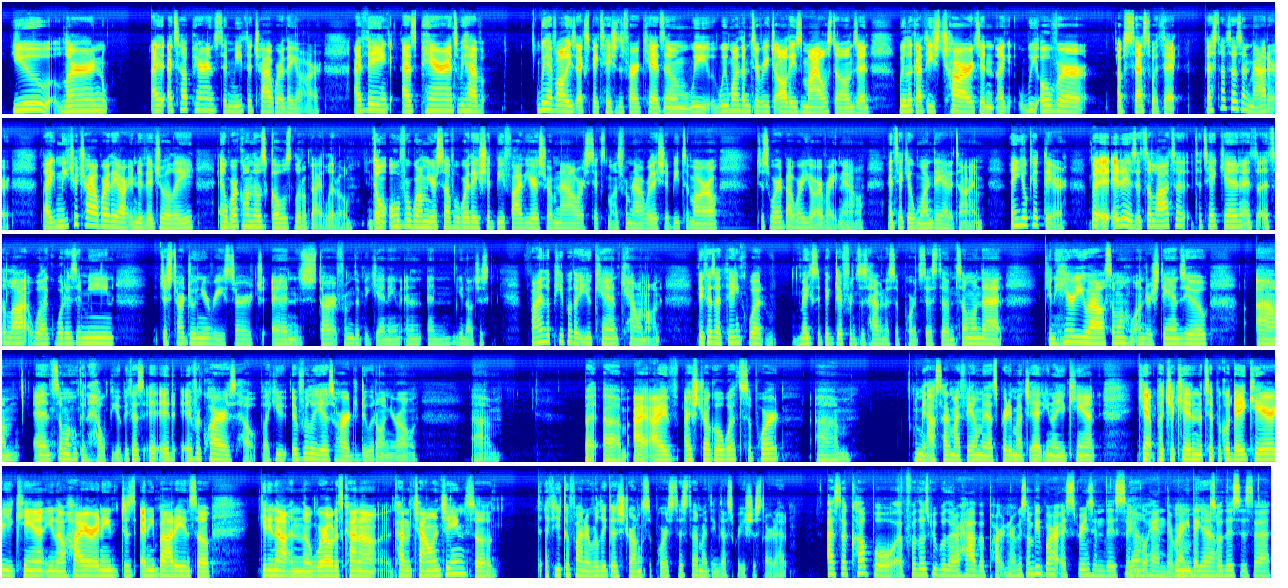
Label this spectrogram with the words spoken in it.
You learn I, I tell parents to meet the child where they are. I think as parents we have we have all these expectations for our kids and we we want them to reach all these milestones and we look at these charts and like we over obsess with it that stuff doesn't matter like meet your child where they are individually and work on those goals little by little don't overwhelm yourself with where they should be five years from now or six months from now where they should be tomorrow just worry about where you are right now and take it one day at a time. And you'll get there. But it, it is it's a lot to, to take in. It's, it's a lot well, like what does it mean? Just start doing your research and start from the beginning and and you know just find the people that you can count on. Because i think what makes a big difference is having a support system someone that can hear you out someone who understands you um, and someone who can help you. Because it, it, it requires help. Like you it really is hard to do it on your own. Um, but um, I I've, I struggle with support um, I mean, outside of my family, that's pretty much it. You know, you can't can't put your kid in a typical daycare. You can't, you know, hire any just anybody, and so getting out in the world is kind of kind of challenging. So if you could find a really good, strong support system, I think that's where you should start at. as a couple, uh, for those people that have a partner, because some people are experiencing this single handed, right? Mm, like, yeah. So this is a,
